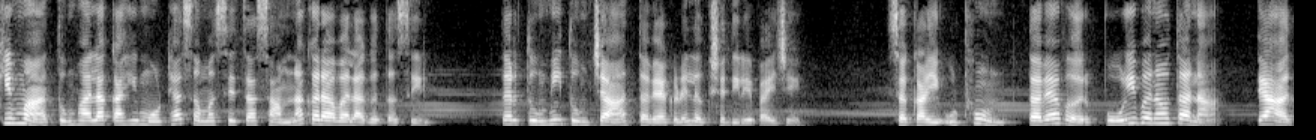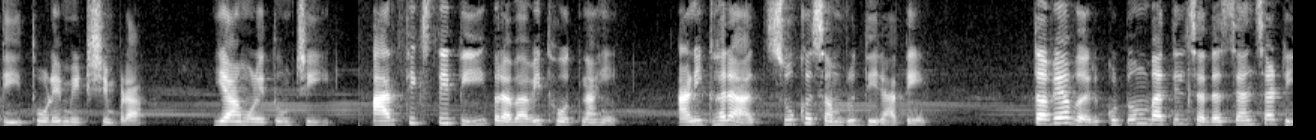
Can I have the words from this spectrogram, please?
किंवा तुम्हाला काही मोठ्या समस्येचा सामना करावा लागत असेल तर तुम्ही तुमच्या तव्याकडे लक्ष दिले पाहिजे. सकाळी उठून तव्यावर पोळी बनवताना त्याआधी थोडे मीठ शिंपडा. यामुळे तुमची आर्थिक स्थिती प्रभावित होत नाही आणि घरात सुख समृद्धी राहते. तव्यावर कुटुंबातील सदस्यांसाठी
